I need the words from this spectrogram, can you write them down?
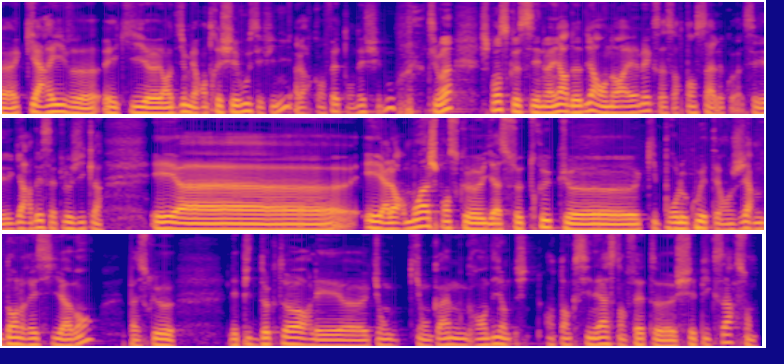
euh, qui arrive euh, et qui euh, dit mais rentrez chez vous c'est fini alors qu'en fait on est chez nous. Tu vois? Je pense que c'est une manière de dire on aurait aimé que ça sorte en salle quoi. C'est garder cette logique là et euh, et alors moi je pense qu'il y a ce truc qui pour le coup était en germe dans le récit avant parce que les Pete Doctor, les euh, qui ont qui ont quand même grandi en, tant que cinéaste en fait euh, chez Pixar sont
